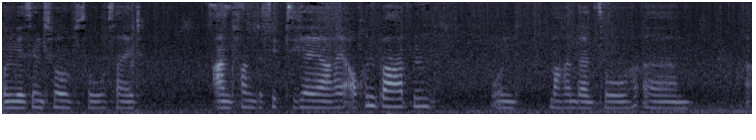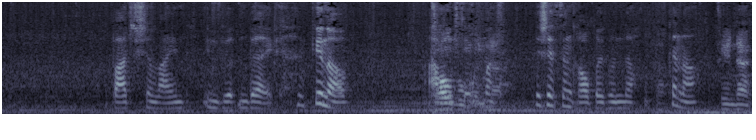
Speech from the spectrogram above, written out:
Und wir sind so, so seit Anfang der 70er Jahre auch in Baden und machen dann so ähm, badischen Wein in Württemberg. Genau. Grauburgunder. mal, Das ist jetzt ein Grauburgunder. Genau. Vielen Dank.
